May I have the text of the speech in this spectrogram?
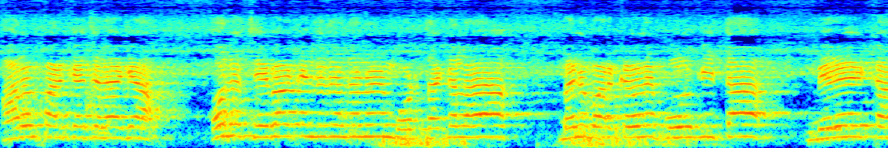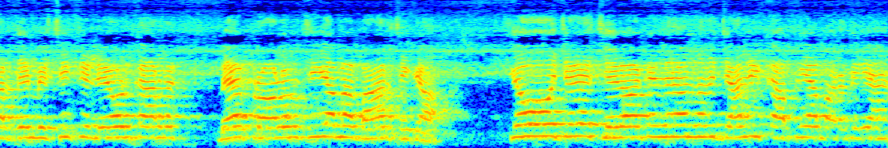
ਫਾਰਮ ਭਰ ਕੇ ਚਲਾ ਗਿਆ। ਉਹਨੇ ਸੇਵਾ ਕੇਂਦਰ ਦੇ ਅੰਦਰ ਨੇ ਮੋਟਰਸਾਈਕਲ ਆਇਆ, ਮੈਨੂੰ ਵਰਕਰਾਂ ਨੇ ਫੋਨ ਕੀਤਾ, ਮੇਰੇ ਘਰ ਦੇ ਮਿਸਤਰੀ ਢਿੱਲੇ ਹੋਣ ਕਾਰਨ ਮੈਂ ਪ੍ਰੋਬਲਮ ਸੀਗਾ, ਮੈਂ ਬਾਹਰ ਸੀਗਾ। ਕਿਉਂ? ਜਿਹੜੇ ਸੇਵਾ ਕੇਂਦਰ ਦੇ ਅੰਦਰ ਜਾਲੀ ਕਾਪੀਆਂ ਬਣਦੀਆਂ,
